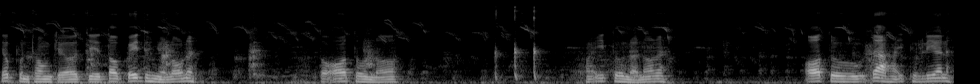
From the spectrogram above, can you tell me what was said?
cho phun thong cho chị tao bé từ nhỏ lâu này. Tao o tu nó hay ít tuần là nó này ô tu ra hay tuần liên này.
